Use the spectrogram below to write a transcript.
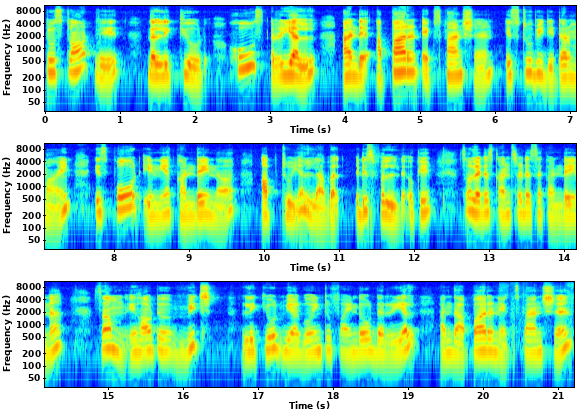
To start with, the liquid whose real and apparent expansion is to be determined is poured in a container up to a level. It is filled. Okay. So let us consider as a container. Some you have to which liquid we are going to find out the real and the apparent expansion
